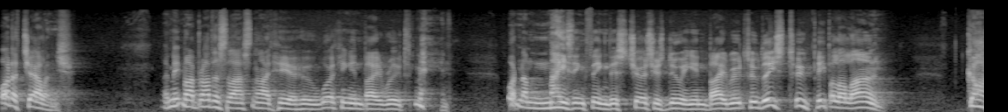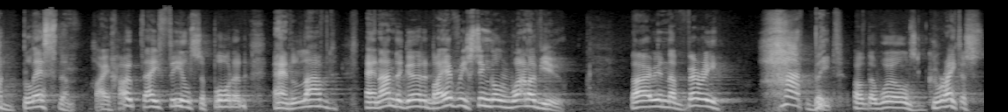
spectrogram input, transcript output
what a challenge. I met my brothers last night here who are working in Beirut. Man, what an amazing thing this church is doing in Beirut through these two people alone. God bless them. I hope they feel supported and loved and undergirded by every single one of you. They're in the very heartbeat of the world's greatest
